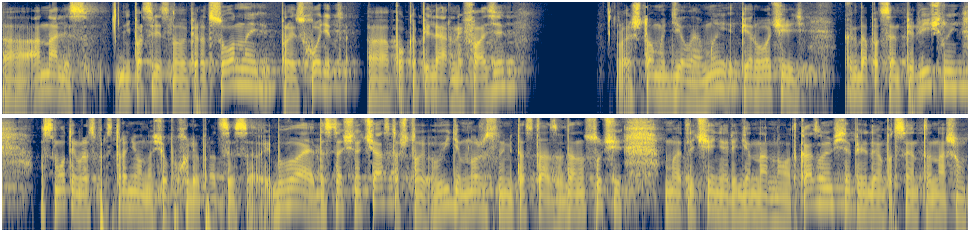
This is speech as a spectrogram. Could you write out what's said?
э, анализ непосредственно в операционной происходит э, по капиллярной фазе. Что мы делаем? Мы в первую очередь, когда пациент первичный, смотрим распространенность опухолевого процесса. И бывает достаточно часто, что увидим множественные метастазы. В данном случае мы от лечения регионарного отказываемся, передаем пациента нашим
